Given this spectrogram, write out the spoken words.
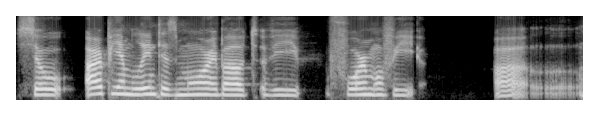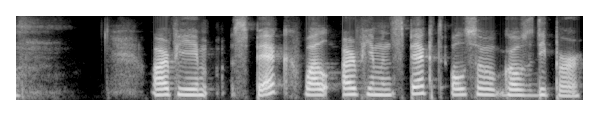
So RPM lint is more about the form of the uh, RPM spec, while RPM inspect also goes deeper.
